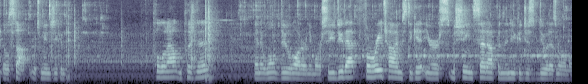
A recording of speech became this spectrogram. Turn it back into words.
it'll stop, which means you can pull it out and push it in and it won't do water anymore. So you do that three times to get your machine set up and then you could just do it as normal.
